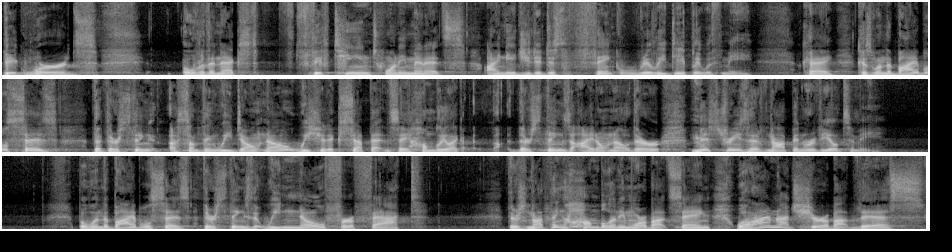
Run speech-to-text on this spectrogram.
Big words. Over the next 15, 20 minutes, I need you to just think really deeply with me, okay? Because when the Bible says that there's thing, uh, something we don't know, we should accept that and say humbly, like, uh, there's things I don't know. There are mysteries that have not been revealed to me. But when the Bible says there's things that we know for a fact, there's nothing humble anymore about saying, well, I'm not sure about this.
